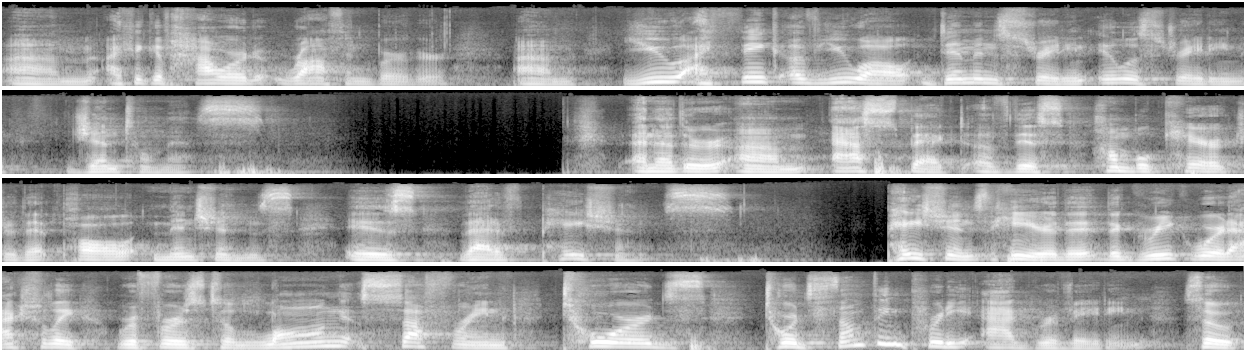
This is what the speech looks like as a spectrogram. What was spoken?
Um, I think of Howard Rothenberger. Um, you, I think of you all demonstrating, illustrating gentleness. Another um, aspect of this humble character that Paul mentions is that of patience. Patience here, the, the Greek word actually refers to long suffering towards, towards something pretty aggravating. So,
